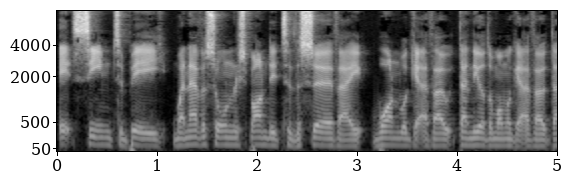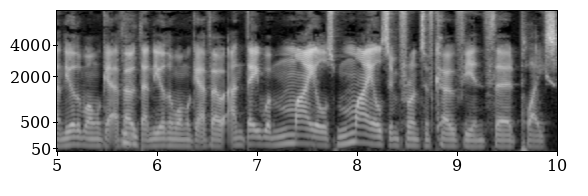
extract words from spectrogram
it seemed to be whenever someone responded to the survey, one would get a vote, then the other one would get a vote, then the other one would get a vote, then the other one would get a vote. And they were miles, miles in front of Kofi in third place.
